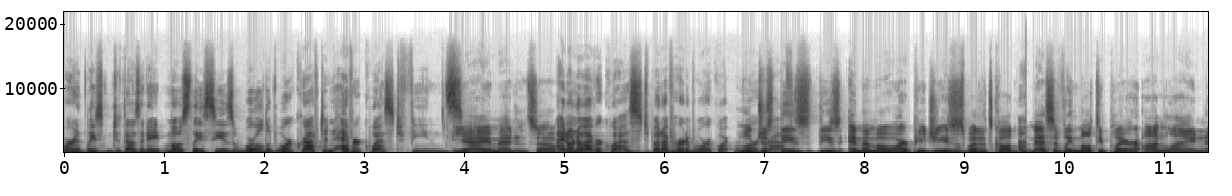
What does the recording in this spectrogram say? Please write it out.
or at least in 2008, mostly sees World of Warcraft and EverQuest fiends. Yeah, I imagine so. I don't know EverQuest, but I've heard of War- Warcraft. well, just these these MMORPGs is what it's called. Uh-huh. Massively multiplayer online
